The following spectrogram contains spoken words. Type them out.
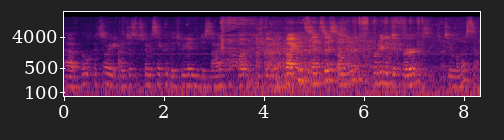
Uh, oh, sorry, I just was going to say, could the three of you decide by consensus only? We're going to defer to Melissa,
